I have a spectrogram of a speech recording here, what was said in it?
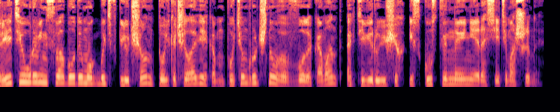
Третий уровень свободы мог быть включен только человеком путем ручного ввода команд, активирующих искусственные нейросети машины.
